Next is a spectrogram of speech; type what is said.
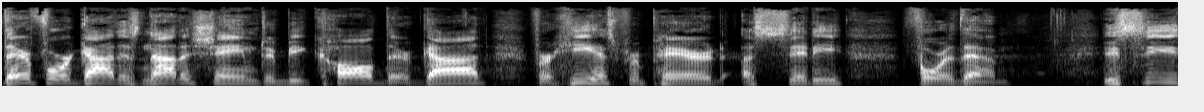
Therefore, God is not ashamed to be called their God, for he has prepared a city for them. You see,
